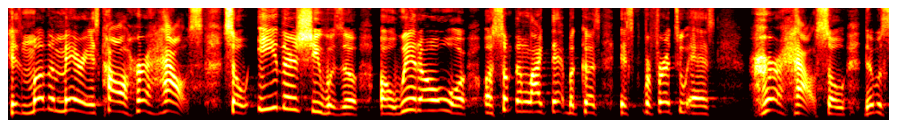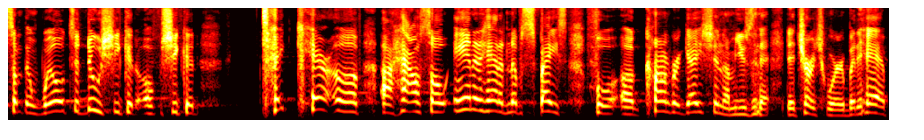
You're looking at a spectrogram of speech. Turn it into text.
his mother Mary is called her house. So either she was a, a widow or, or something like that because it's referred to as her house. So there was something well to do. She could, she could care of a household and it had enough space for a congregation. I'm using that, that church word but it had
